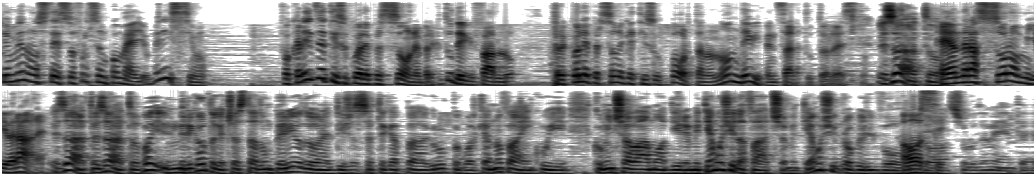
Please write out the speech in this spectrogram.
più o meno lo stesso, forse un po' meglio. Benissimo. Focalizzati su quelle persone perché tu devi farlo per quelle persone che ti supportano, non devi pensare a tutto il resto. Esatto. E andrà solo a migliorare. Esatto, esatto. Poi mi ricordo che c'è stato un periodo nel 17K Group qualche anno fa in cui cominciavamo a dire mettiamoci la faccia, mettiamoci proprio il voto, oh, sì. assolutamente.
